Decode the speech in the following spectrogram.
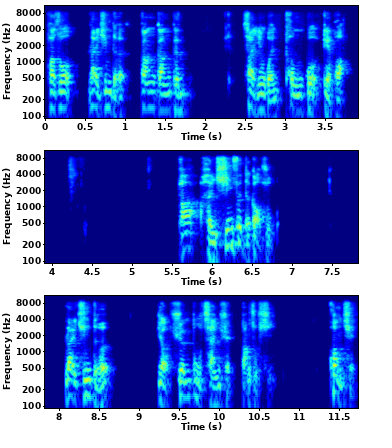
他说赖清德刚刚跟蔡英文通过电话，他很兴奋的告诉我，赖清德要宣布参选党主席，况且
